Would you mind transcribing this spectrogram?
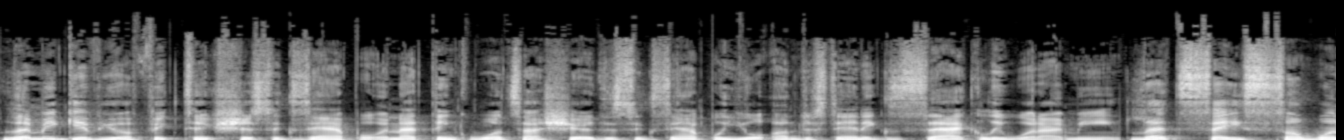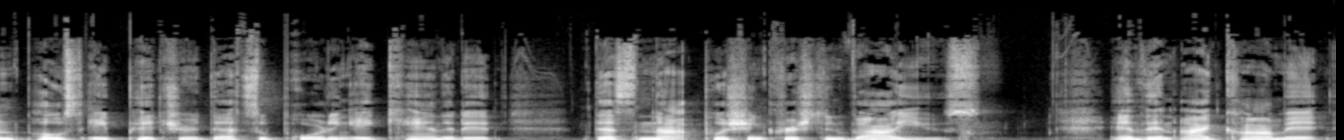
Let me give you a fictitious example, and I think once I share this example, you'll understand exactly what I mean. Let's say someone posts a picture that's supporting a candidate that's not pushing Christian values. And then I comment,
